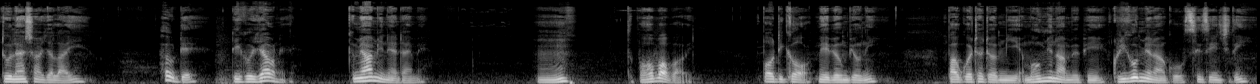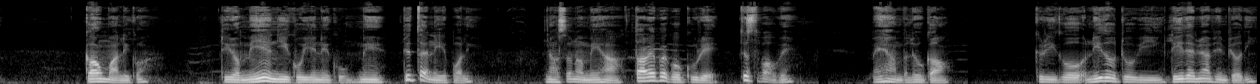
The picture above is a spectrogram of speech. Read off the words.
သူလမ်းလျှောက်ရက်လိုက်ဟုတ်တယ်ဒီကိုရောက်နေခမားမြင်တဲ့အတိုင်းပဲဟွန်းသဘောပေါက်ပါပြီ ပေါ်တီကောမေပြုံပြုံသည်ပောက်ကွဲထွက်တော်မီအမုန်းမျက်နှာမျိုးဖြင့်ဂရီကိုမျက်နှာကိုစင်စင်ကြည့်သည်ကောင်းပါလိကွာဒီတော့မင်းရဲ့ညီကိုရင်းလေးကိုမင်းပြစ်တက်နေပေါ့လေနောက်ဆုံးတော့မင်းဟာတားတဲ့ဘက်ကိုကူတဲ့တစ္ဆပေါက်ပဲမင်းဟာဘလို့ကောင်းဂရီကိုအနည်းဆုံးတိုးပြီးလေးတယ်များဖြင့်ပြောသည်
